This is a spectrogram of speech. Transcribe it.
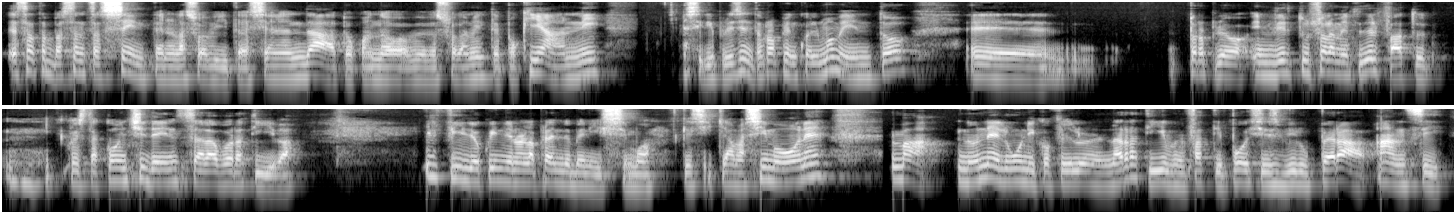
è stato abbastanza assente nella sua vita, se n'è andato quando aveva solamente pochi anni si ripresenta proprio in quel momento eh, proprio in virtù solamente del fatto di questa coincidenza lavorativa. Il figlio quindi non la prende benissimo, che si chiama Simone, ma non è l'unico filone narrativo, infatti poi si svilupperà, anzi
